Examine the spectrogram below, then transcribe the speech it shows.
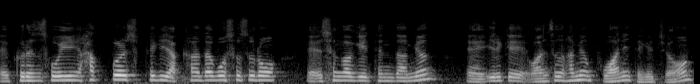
예, 그래서 소위 학벌 스펙이 약하다고 스스로 예, 생각이 된다면 예, 이렇게 완성을 하면 보완이 되겠죠.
